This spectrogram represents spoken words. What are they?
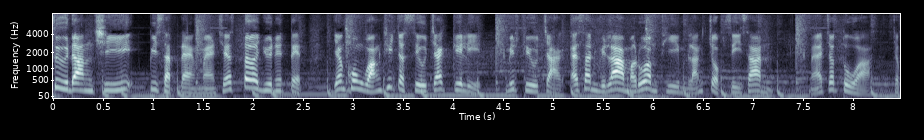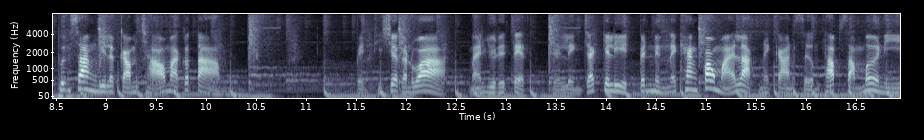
สื่อดังชี้ ปีศาจแดงแมนเชสเตอร์ยูไนเต็ดยังคงหวังที่จะซิลแจ็คกิลิตมิดฟิลด์จากแอสตันวิลล่ามาร่วมทีมหลังจบซีซั่นแม้เจ้าตัวจะเพิ่งสร้างวีรกรรมเช้ามาก็ตาม เป็นที่เชื่อกันว่าแมนยูไนเต็ดได้เล็งแจ็คกิลิตเป็นหนึ่งในแข้งเป้าหมายหลักในการเสริมทัพซัมเมอร์นี้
